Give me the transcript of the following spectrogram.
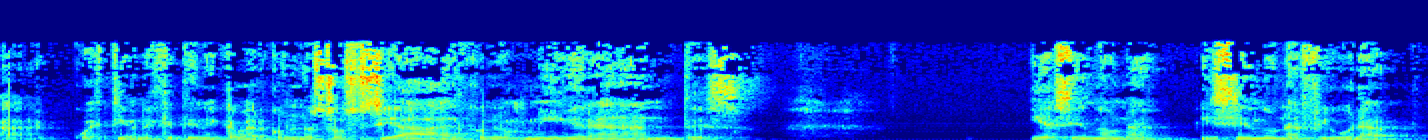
a cuestiones que tienen que ver con lo social, con los migrantes, y haciendo una, y siendo una figura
